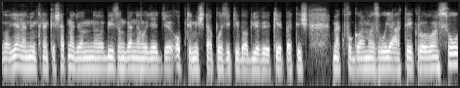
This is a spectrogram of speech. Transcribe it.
a jelenünknek, és hát nagyon bízunk benne, hogy egy optimista, pozitívabb jövőképet is megfogalmazó játékról van szó.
